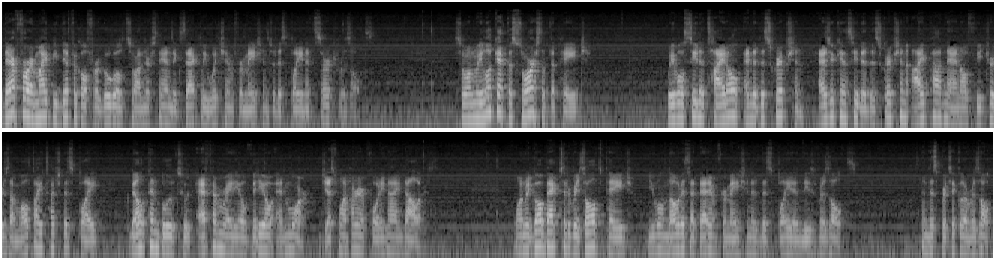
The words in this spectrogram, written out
Therefore, it might be difficult for Google to understand exactly which information to display in its search results. So when we look at the source of the page, we will see the title and the description. As you can see, the description iPod Nano features a multi-touch display built-in Bluetooth, FM radio, video, and more, just $149. When we go back to the results page, you will notice that that information is displayed in these results, in this particular result.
